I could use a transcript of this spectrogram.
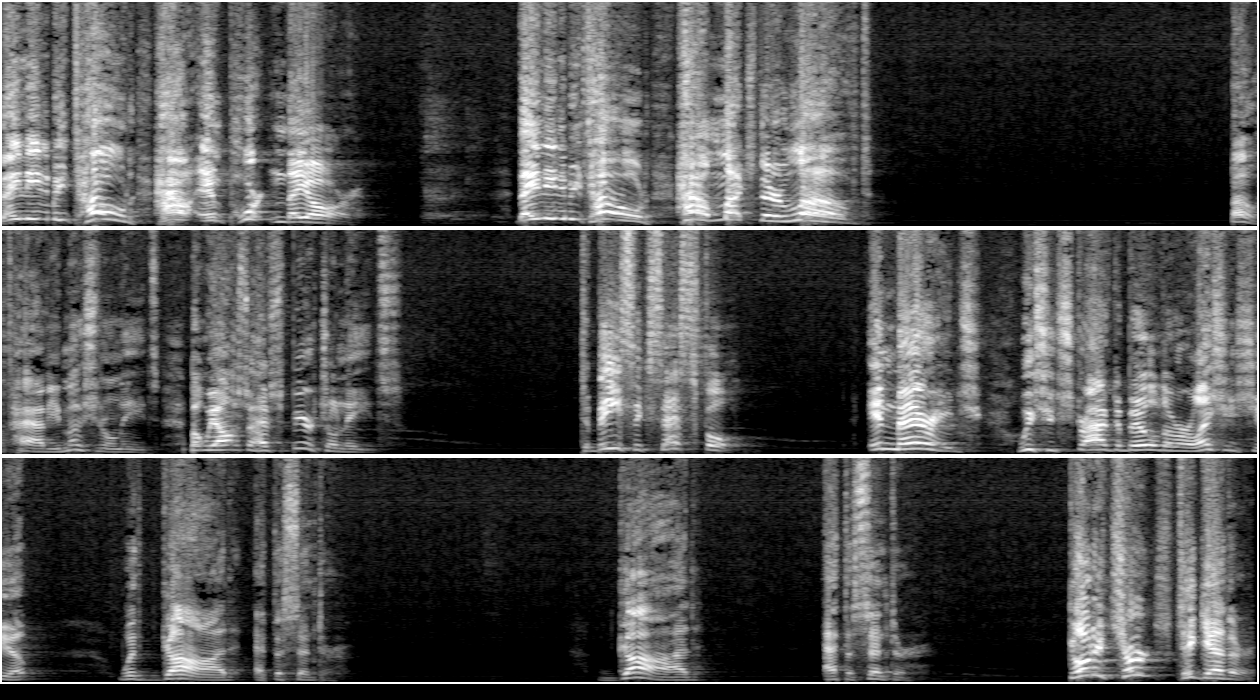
They need to be told how important they are. They need to be told how much they're loved. Both have emotional needs, but we also have spiritual needs. To be successful in marriage, we should strive to build a relationship with God at the center. God at the center. Go to church together.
